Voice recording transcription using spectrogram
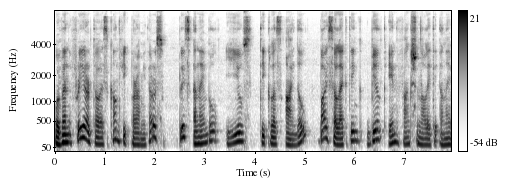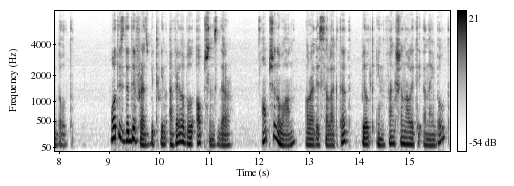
Within FreeRTOS config parameters, please enable use tickless idle by selecting built-in functionality enabled. What is the difference between available options there? Option 1, already selected, built-in functionality enabled,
